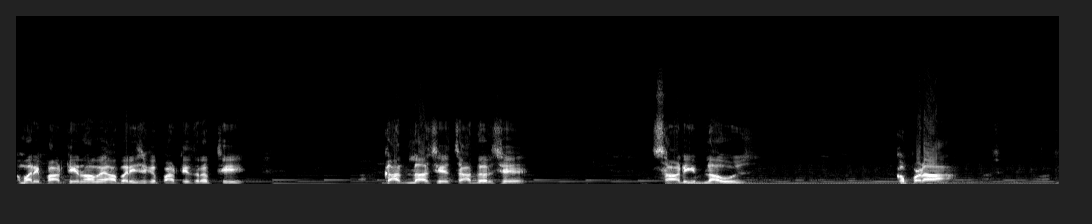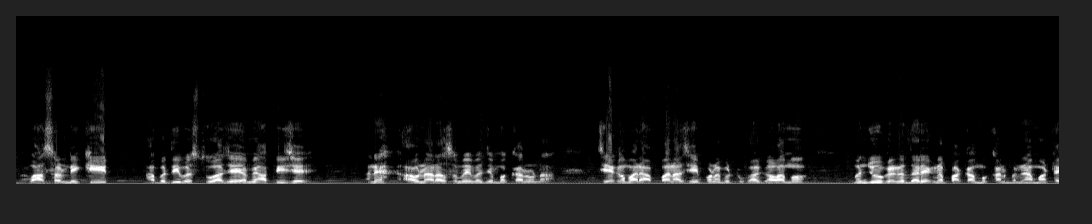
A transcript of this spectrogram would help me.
અમારી પાર્ટીનો અમે આભારી છે કે પાર્ટી તરફથી ગાદલા છે, ચાદર છે, સાડી, બ્લાઉઝ, કપડાં, વાસણની કીટ, આ બધી વસ્તુ આજે અમે આપી છે. અને આવનારા સમયમાં જે મકાનોના ચેક અમારે આપવાના છે, એ પણ અમે ટૂંકા ગાળામાં મંજૂર કરીને દરેકને પાકા મકાન બનાવવા માટે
